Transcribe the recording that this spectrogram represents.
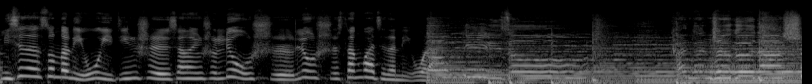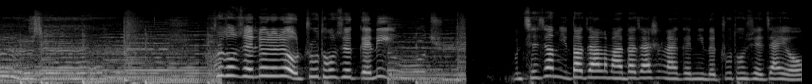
你现在送的礼物已经是相当于是六十六十三块钱的礼物了。一走，看看这个大世界。朱同学六六六，朱同学给力！我钱向你到家了吗？到家是来给你的，朱同学加油！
